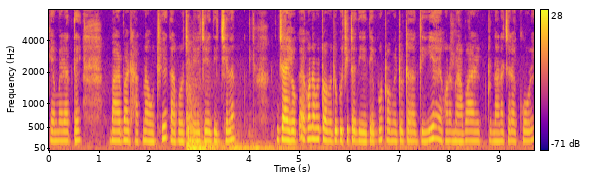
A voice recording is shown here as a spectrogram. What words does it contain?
ক্যামেরাতে বারবার ঢাকনা উঠিয়ে তারপর হচ্ছে নেড়ে চেড়ে দিচ্ছিলাম। যাই হোক, এখন আমি টমেটো কুচিটা দিয়ে দেব। টমেটোটা দিয়ে এখন আমি আবার একটু নাড়াচাড়া করে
